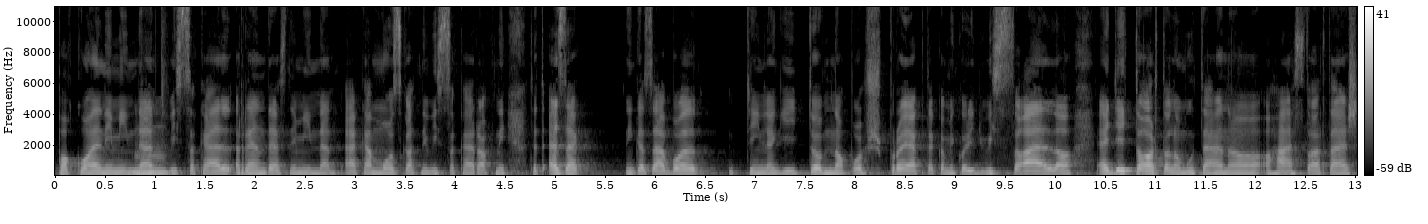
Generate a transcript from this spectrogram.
pakolni mindent, mm-hmm. vissza kell rendezni mindent, el kell mozgatni, vissza kell rakni. Tehát ezek igazából tényleg így több napos projektek, amikor így visszaáll a egy-egy tartalom után a, a háztartás.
